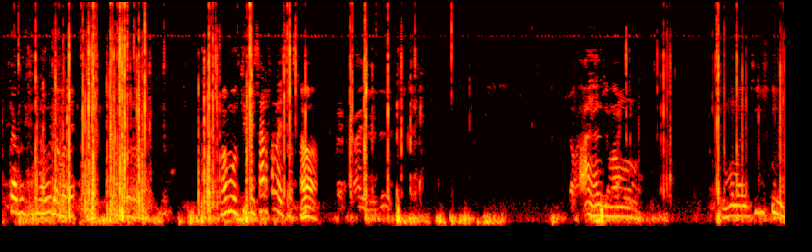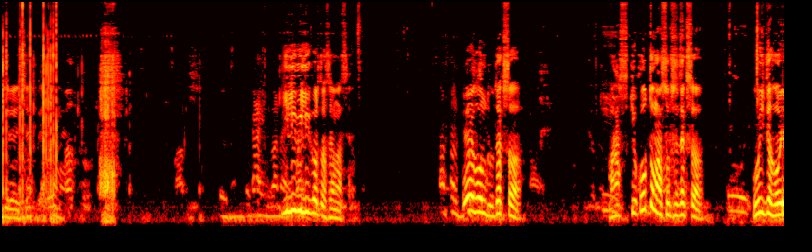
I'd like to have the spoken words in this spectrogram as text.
একটা যদি তোমার উঠে পড়ে। মামু তুই কি সার ফেলাইছিস হ্যাঁ আয় হায় মামু মনে হয় তিরিশ কেজি ধরে আছে একটা করতেছে মাছে। এ বন্ধু দেখছ? মাছ কি কত মাছ উঠছে দেখছ? হই দে হই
